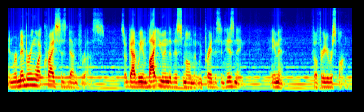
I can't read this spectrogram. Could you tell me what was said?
and remembering what Christ has done for us. So, God, we invite you into this moment. We pray this in His name. Amen. Feel free to respond.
